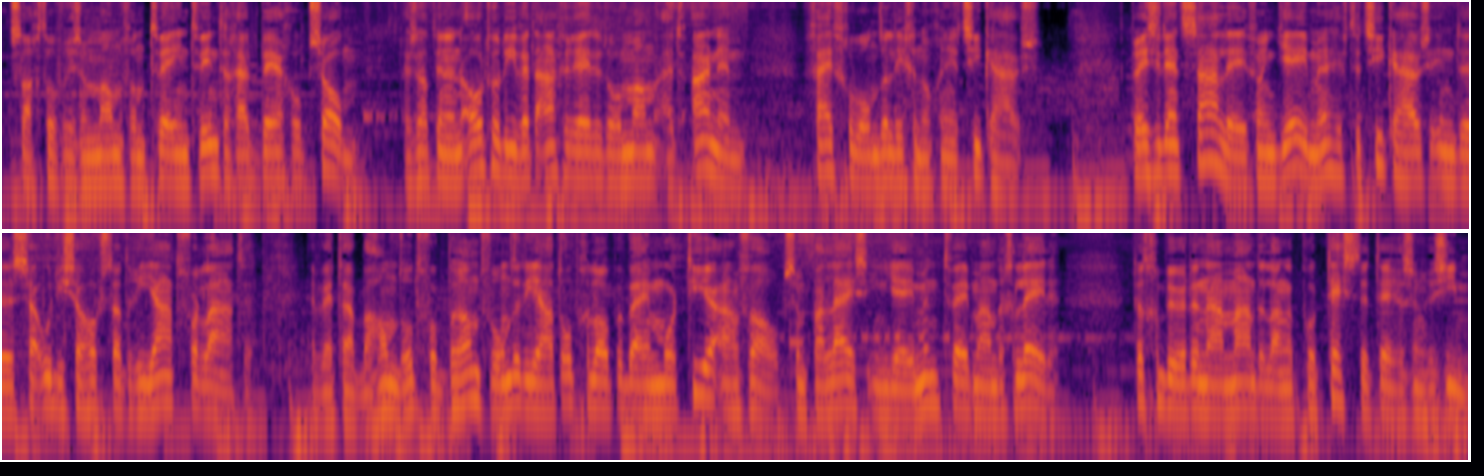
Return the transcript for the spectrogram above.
Het slachtoffer is een man van 22 uit Bergen op Zoom. Hij zat in een auto die werd aangereden door een man uit Arnhem. Vijf gewonden liggen nog in het ziekenhuis. President Saleh van Jemen heeft het ziekenhuis in de Saoedische hoofdstad Riyadh verlaten. Hij werd daar behandeld voor brandwonden die hij had opgelopen bij een mortieraanval op zijn paleis in Jemen twee maanden geleden. Dat gebeurde na maandenlange protesten tegen zijn regime.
